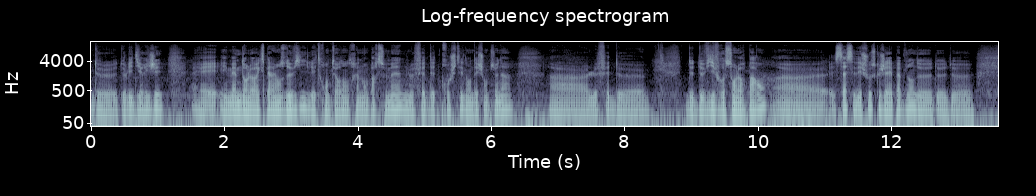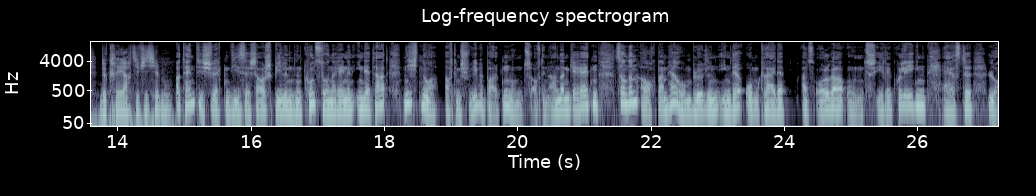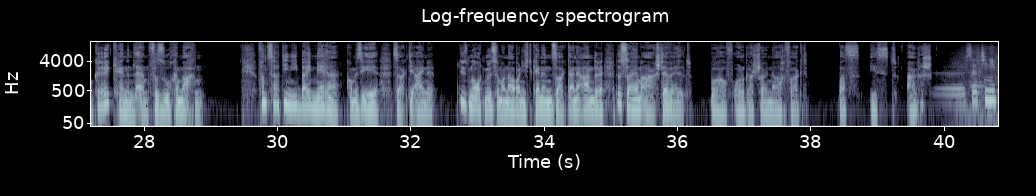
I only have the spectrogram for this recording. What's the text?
de, de les diriger. Et, et, même dans leur expérience de vie, les 30 heures d'entraînement par semaine, le fait d'être projeté dans des championnats, euh, le fait de, de, de, vivre sans leurs parents. Euh, ça, c'est des choses que j'avais pas besoin de, de, de, de créer artificiellement. Authentisch wirken diese schauspielenden Kunstturnerinnen in der Tat nicht nur auf dem Schwebebalken und auf den anderen Geräten, sondern auch beim Herumblödeln in der Umkleide, als Olga und ihre Kollegin erste lockere Kennenlernversuche machen. Von Satini bei Merin komme sie her, sagt die eine. Diesen Ort müsse man aber nicht kennen, sagt eine andere, das sei am Arsch der Welt. Worauf Olga scheu nachfragt. Was ist Arsch? Euh, Satini,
